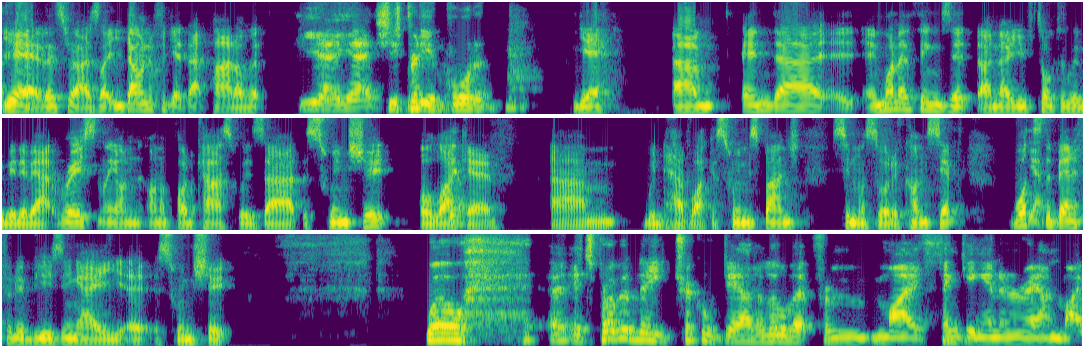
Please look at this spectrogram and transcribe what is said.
yeah, that's right. It's like you don't want to forget that part of it. Yeah, yeah, she's pretty important. Yeah, um, and uh, and one of the things that I know you've talked a little bit about recently on on a podcast was uh, the swim chute, or like yep. a um, we'd have like a swim sponge, similar sort of concept. What's yep. the benefit of using a, a swim chute? Well, it's probably trickled down a little bit from my thinking in and around my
